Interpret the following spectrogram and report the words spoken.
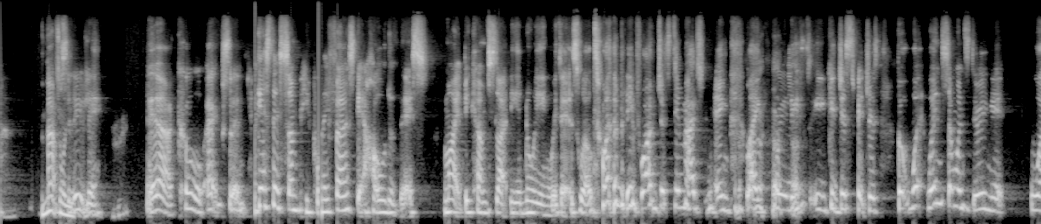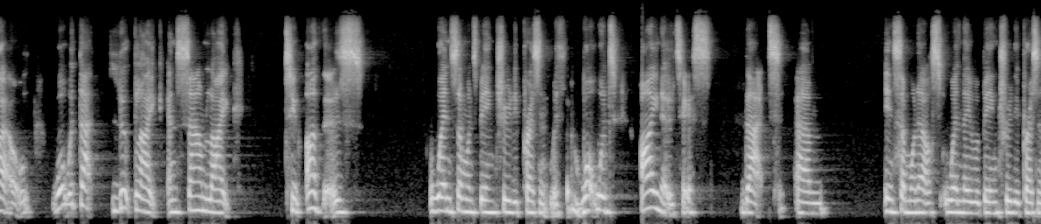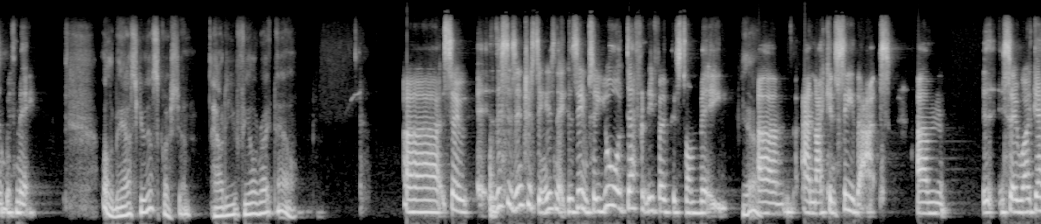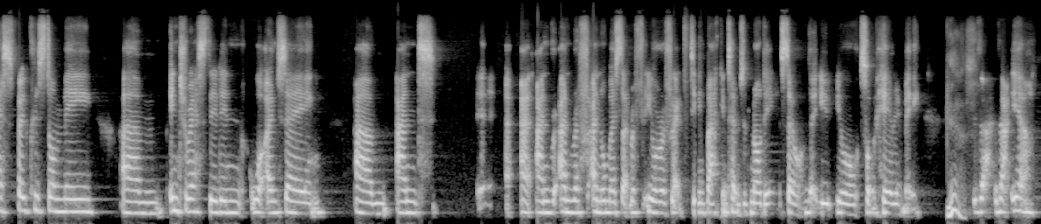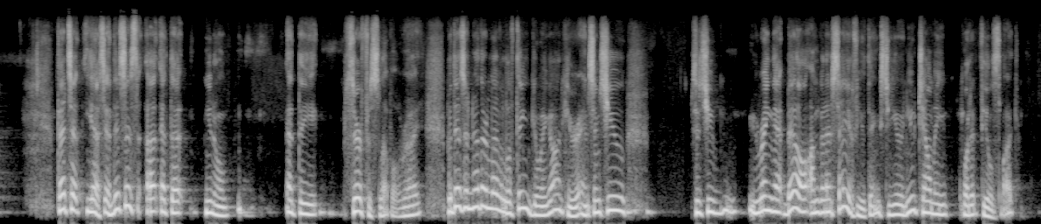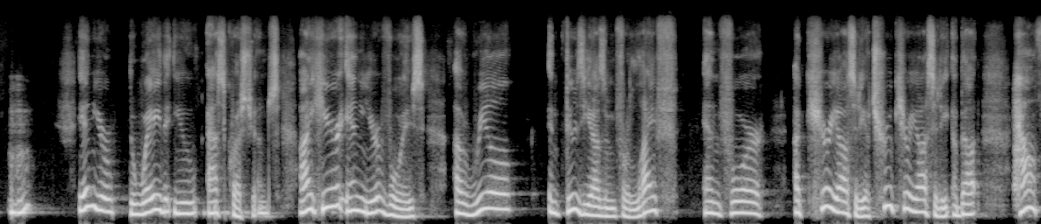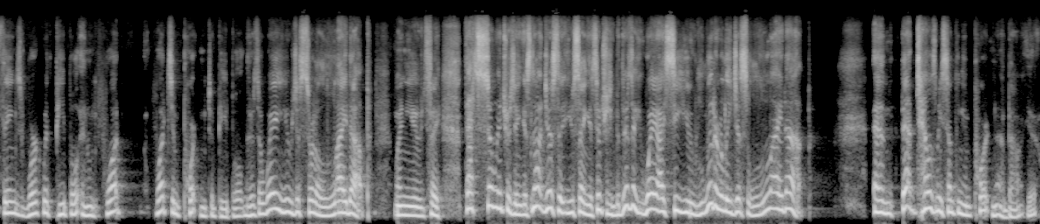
absolutely. Right? Yeah, cool, excellent. I guess there's some people when they first get hold of this might become slightly annoying with it as well to other people. I'm just imagining, like, really, you could just picture this. But wh- when someone's doing it well, what would that look like and sound like to others when someone's being truly present with them? What would I notice that um, in someone else when they were being truly present with me. Well, let me ask you this question How do you feel right now? Uh, so uh, this is interesting, isn't it, Kazim? So you're definitely focused on me. Yeah. Um, and I can see that. Um, so I guess focused on me, um, interested in what I'm saying, um, and and and ref, and almost like ref, you're reflecting back in terms of nodding and so on that you you're sort of hearing me. Yes. Is that that yeah? That's it. Yes, and this is uh, at the you know at the surface level, right? But there's another level of thing going on here, and since you since you you ring that bell, I'm going to say a few things to you, and you tell me what it feels like. Mm-hmm. In your the way that you ask questions, I hear in your voice a real enthusiasm for life and for a curiosity, a true curiosity about how things work with people and what what's important to people. There's a way you just sort of light up when you say, That's so interesting. It's not just that you're saying it's interesting, but there's a way I see you literally just light up. And that tells me something important about you.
